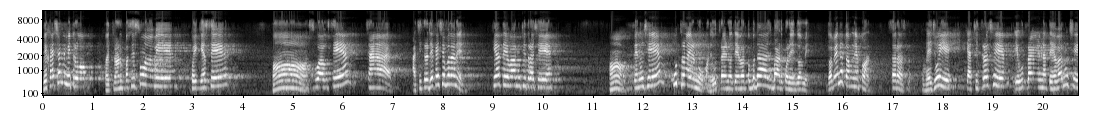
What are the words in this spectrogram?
દેખાય છે ને મિત્રો? ભાઈ ત્રણ પછી શું આવે? કોઈ કહેશે? હા, શું આવશે? ચાર. આ ચિત્ર દેખાય છે બધાને? ક્યાં તહેવારનું ચિત્ર છે? હા તેનું છે? ઉત્તરાયણનું. અને ઉત્તરાયણનો તહેવાર તો બધા જ બાળકોને ગમે. ગમે ને તમને પણ. સરસ. હવે જોઈએ કે આ ચિત્ર છે એ ઉત્તરાયણના તહેવારનું છે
